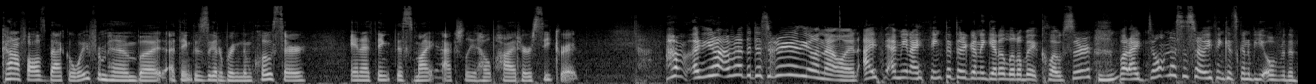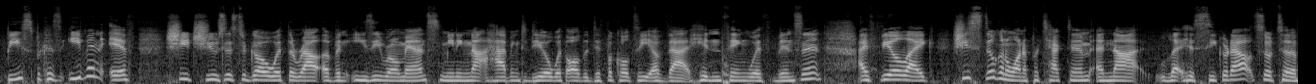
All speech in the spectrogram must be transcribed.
kind of falls back away from him but i think this is going to bring them closer and i think this might actually help hide her secret I'm, uh, you know, I'm going to have to disagree with you on that one. I, th- I mean, I think that they're going to get a little bit closer, but I don't necessarily think it's going to be over the beast because even if she chooses to go with the route of an easy romance, meaning not having to deal with all the difficulty of that hidden thing with Vincent, I feel like she's still going to want to protect him and not let his secret out. So to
